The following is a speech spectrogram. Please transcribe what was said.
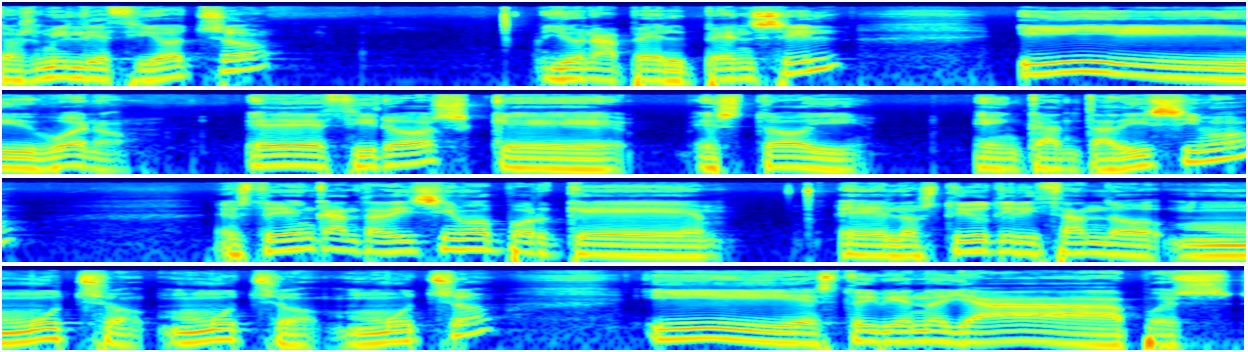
2018 eh, y un Apple Pencil. Y bueno, he de deciros que estoy encantadísimo. Estoy encantadísimo porque eh, lo estoy utilizando mucho, mucho, mucho. Y estoy viendo ya pues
